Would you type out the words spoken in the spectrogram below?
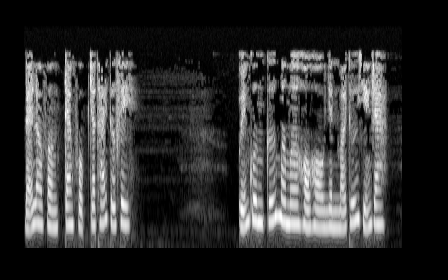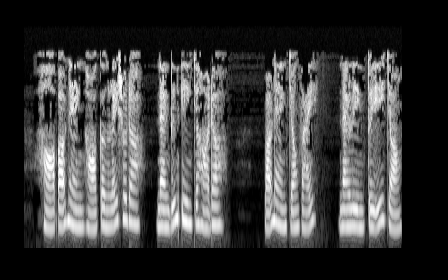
để lo phần trang phục cho Thái tử Phi. Uyển quân cứ mơ mơ hồ hồ nhìn mọi thứ diễn ra. Họ bảo nàng họ cần lấy số đo, nàng đứng yên cho họ đo. Bảo nàng chọn vải, nàng liền tùy ý chọn.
